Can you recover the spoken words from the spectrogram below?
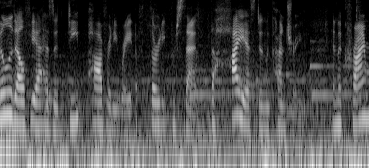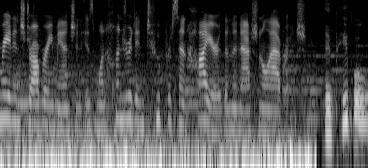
Philadelphia has a deep poverty rate of 30%, the highest in the country. And the crime rate in Strawberry Mansion is 102% higher than the national average. And people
